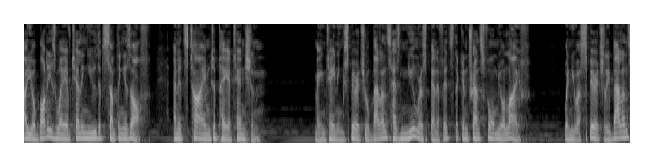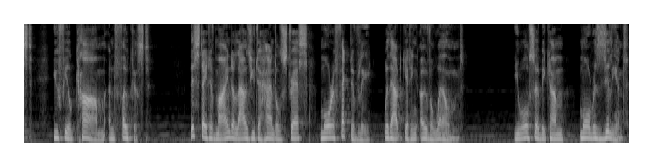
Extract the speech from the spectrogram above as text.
are your body's way of telling you that something is off and it's time to pay attention. Maintaining spiritual balance has numerous benefits that can transform your life. When you are spiritually balanced, you feel calm and focused. This state of mind allows you to handle stress more effectively without getting overwhelmed. You also become more resilient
